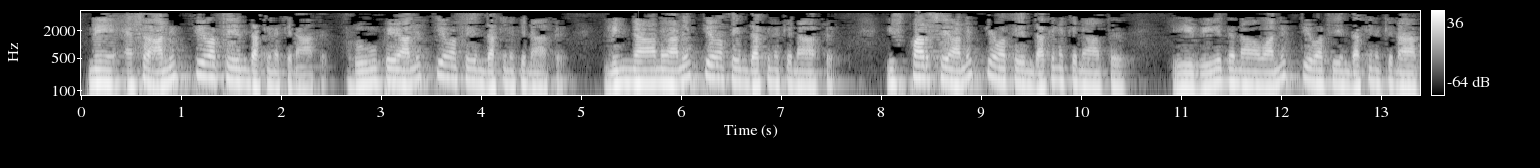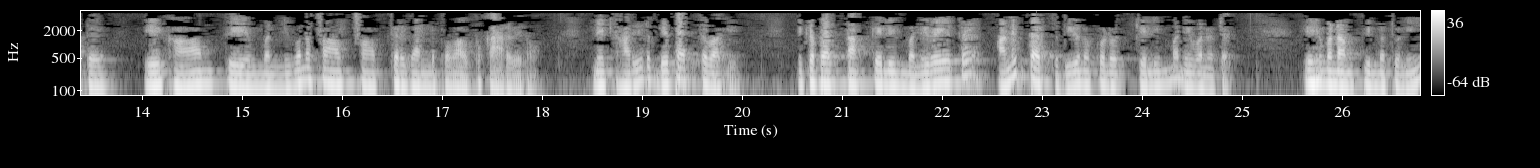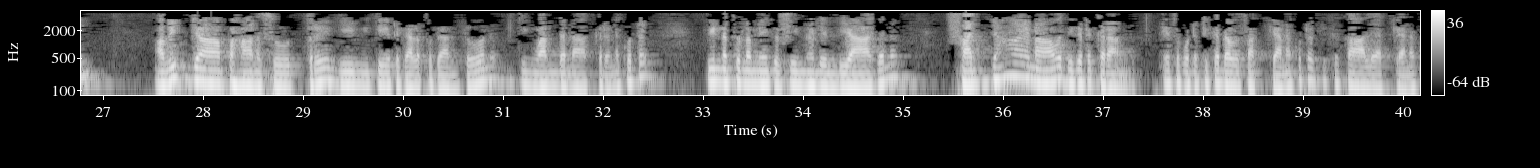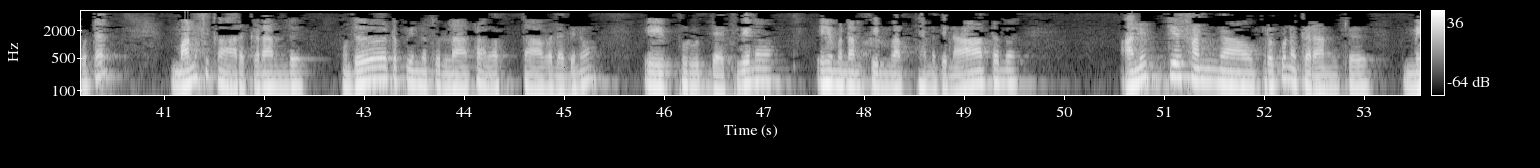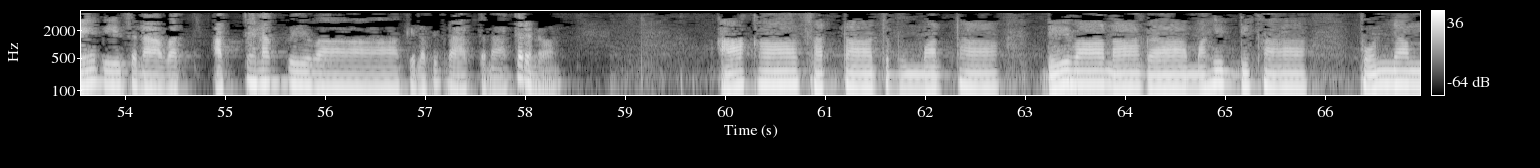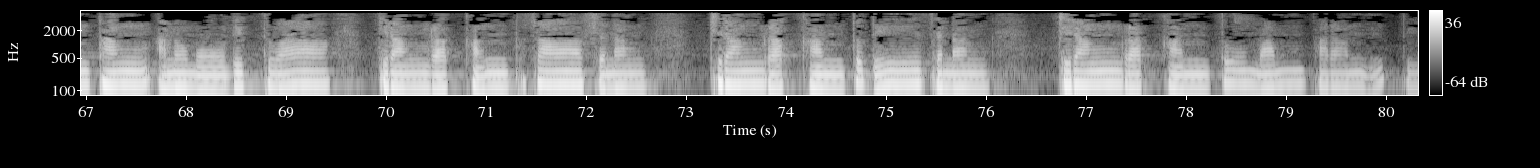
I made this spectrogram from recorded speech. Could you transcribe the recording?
මේ ඇස අනිත්‍ය වශයෙන් දකින කෙනාට රූපය අනිත්‍ය වශයෙන් දකින කෙනාට විඥානය අනිත්‍ය වශයෙන් දකින කෙනාට ස්පර්ශය අනිත්‍ය වශයෙන් දකින කෙනාට ඒ වේදනාව අනිත්‍ය වශයෙන් දකින කෙනාට ඒකාන්තයෙන්ම නිවන සාක්ෂාත් කරගන්න පවා උපකාර වෙනවා. මේක හරියට දෙපැත්ත වගේ. එක පැත්තක් කෙලින්ම නිරයට අනිත් පැත්ත දිනනකොට කෙලින්ම නිවනට. එහෙමනම් පින්නතුනි අවිජ්ජා පහන සූත්‍රය ජීවිතයට ගලප ගන්න ඕන. ඉතින් වන්දනා කරනකොට පින්නතුල මේක සිංහලෙන් ලියාගෙන සත්‍යයනාව දිගට කරන්න. එතකොට ටික දවසක් යනකොට ටික කාලයක් යනකොට මානසිකාර කරන්න හොඳට පින්නතුල්ලාට අවස්ථාව ලැබෙනවා. ඒ පුරුද්ද ඇති වෙනවා. එහෙමනම් පින්වත් හැම දිනාටම අනිත්‍ය සංඥාව ප්‍රගුණ කරන්ට මේ දේශනාවත් අත්හැලක් වේවා කියලා අපි ප්‍රාර්ථනා කරනවා. ආකාසත්තාච බුම්මත්තා දේවා නාග මහිද්దికා පුඤ්ඤන්තං අනුමෝදිත්වා තිරං රක්ඛන්තු ශාසනං තිරං රක්ඛන්තු දේශනං තිරං රක්ඛන්තු මම් පරන්ති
